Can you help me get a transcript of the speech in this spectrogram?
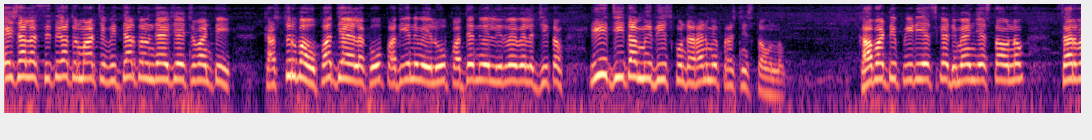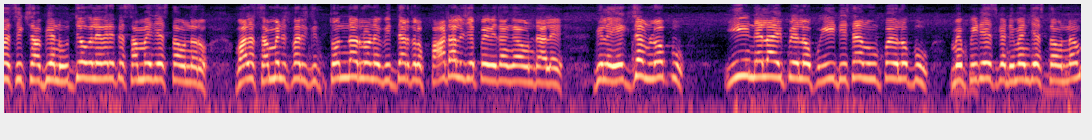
దేశాల స్థితిగతులు మార్చి విద్యార్థులను చేసేటువంటి కస్తూర్బా ఉపాధ్యాయులకు పదిహేను వేలు పద్దెనిమిది వేలు ఇరవై వేల జీతం ఈ జీతం మీరు తీసుకుంటారని మేము ప్రశ్నిస్తూ ఉన్నాం. కాబట్టి పీడిఎస్గా డిమాండ్ చేస్తూ ఉన్నాం. సర్వశిక్ష అభియాన్ ఉద్యోగులు ఎవరైతే సమ్మె చేస్తూ ఉన్నారో వాళ్ళ సమ్మెని పరిస్థితి తొందరలోనే విద్యార్థులు పాఠాలు చెప్పే విధంగా ఉండాలి. వీళ్ళ ఎగ్జామ్ లోపు ఈ నెల అయిపోయే లోపు ఈ డిసెంబర్ ముప్పై లోపు మేము పీడిఎస్గా డిమాండ్ చేస్తూ ఉన్నాం.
